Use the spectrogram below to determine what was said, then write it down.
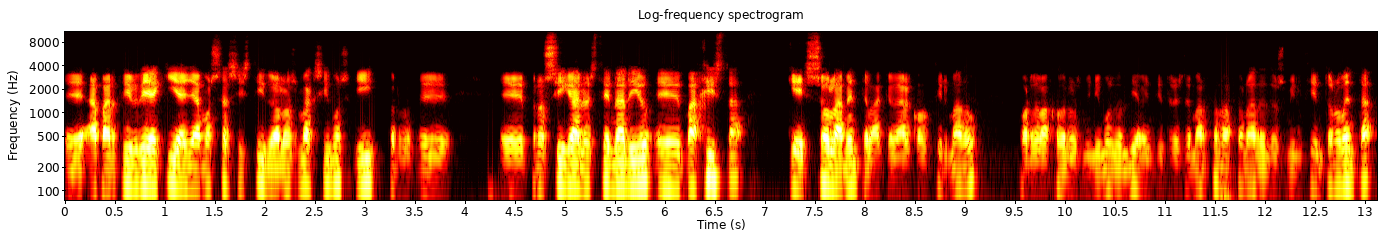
eh, a partir de aquí hayamos asistido a los máximos y eh, prosiga el escenario eh, bajista que solamente va a quedar confirmado por debajo de los mínimos del día 23 de marzo en la zona de 2190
